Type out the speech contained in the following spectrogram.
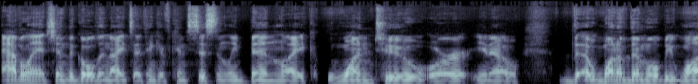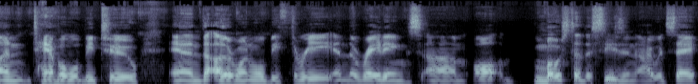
Avalanche and the Golden Knights, I think, have consistently been like one, two, or you know, the, one of them will be one, Tampa will be two, and the other one will be three in the ratings. Um, all most of the season, I would say.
